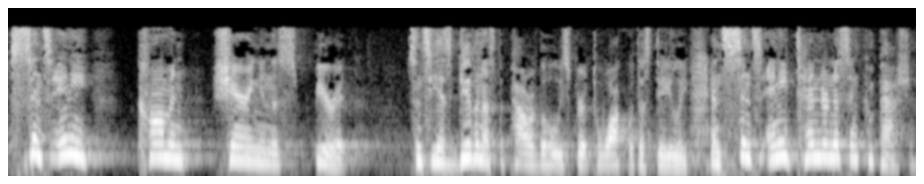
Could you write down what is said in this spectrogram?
since any common sharing in the Spirit, since He has given us the power of the Holy Spirit to walk with us daily, and since any tenderness and compassion,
